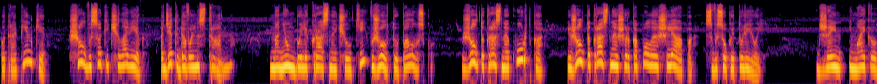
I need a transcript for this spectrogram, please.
По тропинке шел высокий человек, одетый довольно странно. На нем были красные чулки в желтую полоску, желто-красная куртка и желто-красная широкополая шляпа с высокой тульей. Джейн и Майкл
